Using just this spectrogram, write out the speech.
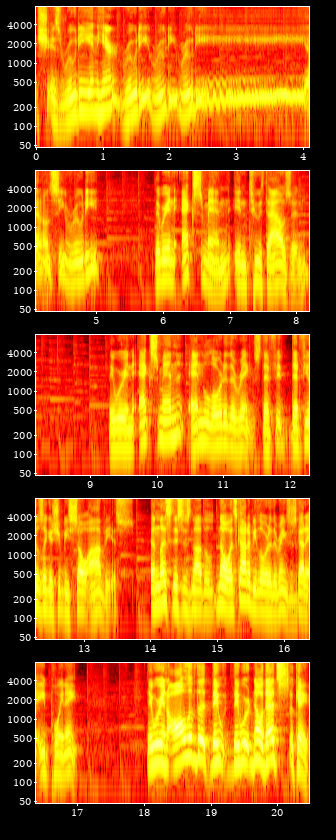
Is Rudy in here? Rudy, Rudy, Rudy. I don't see Rudy. They were in X Men in 2000. They were in X Men and Lord of the Rings. That that feels like it should be so obvious. Unless this is not the no, it's got to be Lord of the Rings. It's got an eight point eight. They were in all of the they they were no that's okay.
